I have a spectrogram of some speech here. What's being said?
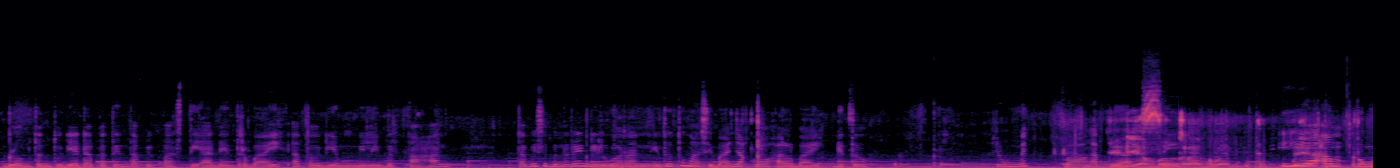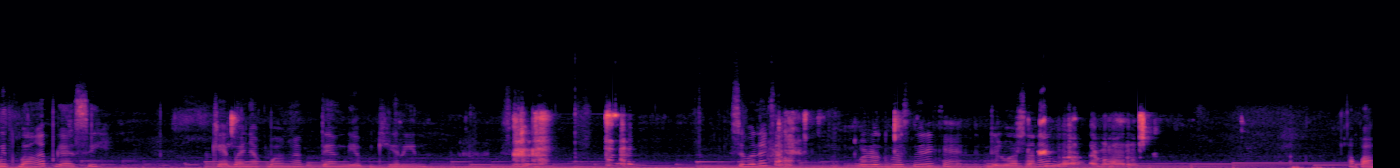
belum tentu dia dapetin tapi pasti ada yang terbaik atau dia memilih bertahan tapi sebenarnya di luaran itu tuh masih banyak loh hal baik gitu rumit banget gak jadi ambang sih keraguan gitu Iya, am, rumit banget gak sih? Kayak banyak banget yang dia pikirin. Seben- Sebenarnya kan menurut gue sendiri kayak di luar sana em- emang harus apa?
